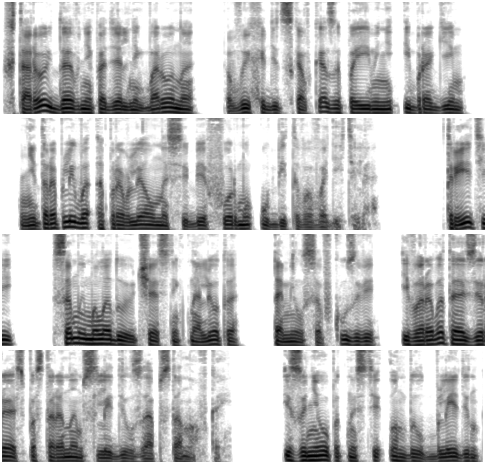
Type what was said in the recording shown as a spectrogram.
Второй давний подельник барона, выходец с Кавказа по имени Ибрагим, неторопливо оправлял на себе форму убитого водителя. Третий Самый молодой участник налета томился в кузове и, воровато озираясь по сторонам, следил за обстановкой. Из-за неопытности он был бледен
